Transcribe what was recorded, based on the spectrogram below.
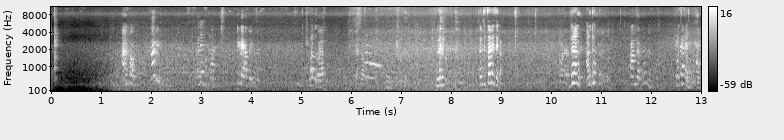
विराज, संचित चालायचं का धर आणू, आणू धर. तुला चालायचं.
